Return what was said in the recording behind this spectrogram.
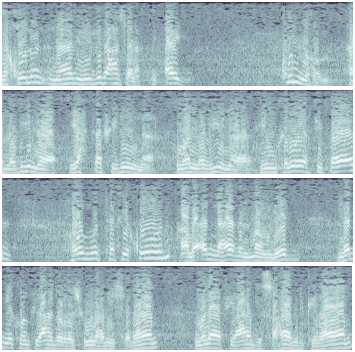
يقولون أن هذه بدعة حسنة. أي كلهم الذين يحتفلون والذين ينكرون الاحتفال هم متفقون على أن هذا المولد لم يكن في عهد الرسول عليه السلام ولا في عهد الصحابة الكرام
